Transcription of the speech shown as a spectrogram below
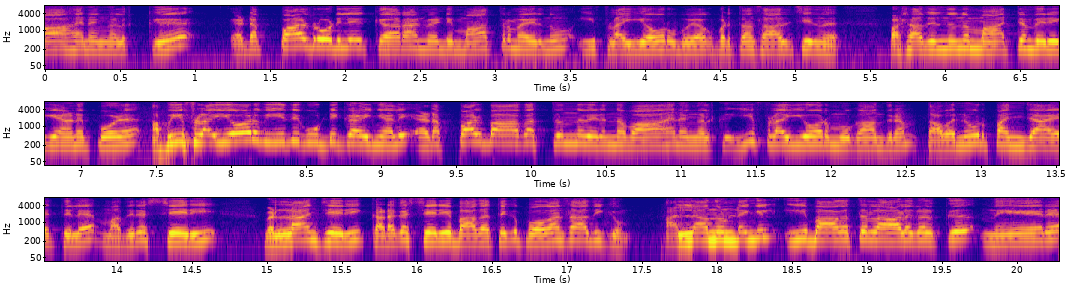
വാഹനങ്ങൾക്ക് എടപ്പാൾ റോഡിലേക്ക് കയറാൻ വേണ്ടി മാത്രമായിരുന്നു ഈ ഫ്ലൈ ഓവർ ഉപയോഗപ്പെടുത്താൻ സാധിച്ചിരുന്നത്. പക്ഷെ അതിൽ നിന്നും മാറ്റം വരികയാണ് ഇപ്പോൾ. അപ്പോൾ ഈ ഫ്ലൈ ഓവർ വീതി കൂട്ടിക്കഴിഞ്ഞാൽ എടപ്പാൾ ഭാഗത്തു നിന്ന് വരുന്ന വാഹനങ്ങൾക്ക് ഈ ഫ്ലൈ ഓവർ മുഖാന്തരം തവനൂർ പഞ്ചായത്തിലെ മധുരശ്ശേരി വെള്ളാഞ്ചേരി കടകശ്ശേരി ഭാഗത്തേക്ക് പോകാൻ സാധിക്കും. അല്ലാന്നുണ്ടെങ്കിൽ ഈ ഭാഗത്തുള്ള ആളുകൾക്ക് നേരെ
